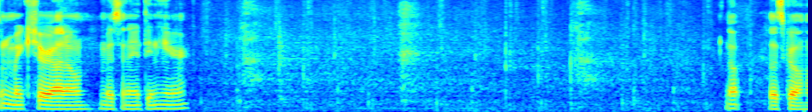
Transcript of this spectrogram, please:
Just to make sure I don't miss anything here. Nope, let's go.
